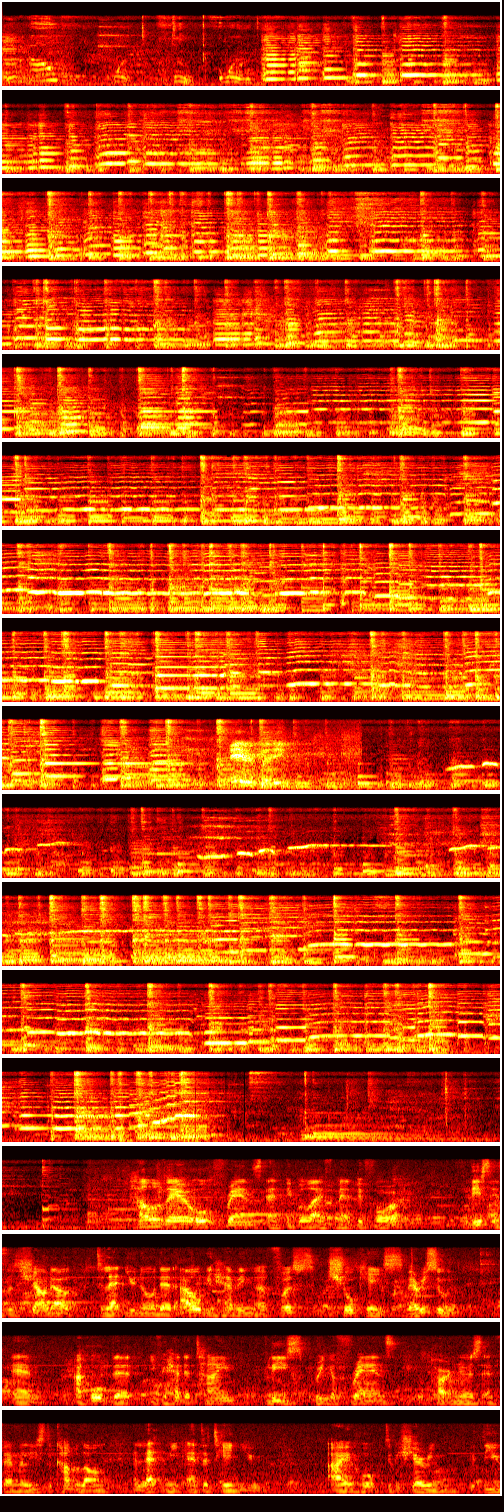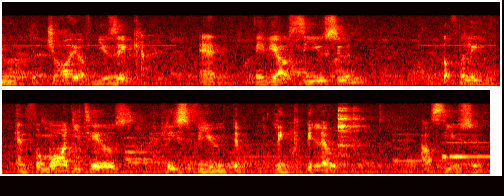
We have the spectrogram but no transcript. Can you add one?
Here we go. One, two, one. Hey everybody! Hello there old friends and people I've met before. This is a shout out to let you know that I will be having a first showcase very soon and I hope that if you had the time, please bring your friends, your partners and families to come along and let me entertain you. I hope to be sharing with you the joy of music and maybe I'll see you soon, hopefully. And for more details, please view the link below. I'll see you soon.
